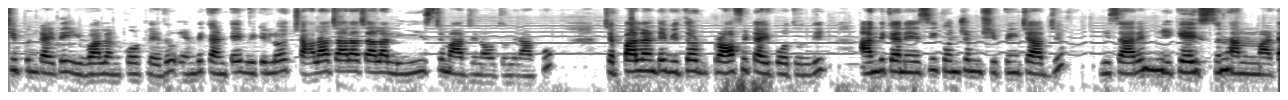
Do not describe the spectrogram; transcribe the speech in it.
షిప్పింగ్ అయితే ఇవ్వాలనుకోవట్లేదు. ఎందుకంటే వీటిల్లో చాలా చాలా చాలా లీస్ట్ మార్జిన్ అవుతుంది నాకు. చెప్పాలంటే వితౌట్ ప్రాఫిట్ అయిపోతుంది. అందుకనేసి కొంచెం షిప్పింగ్ ఛార్జ్ ఈసారి మీకే ఇస్తున్నాను అనమాట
